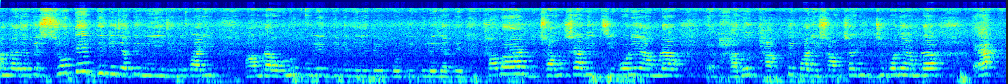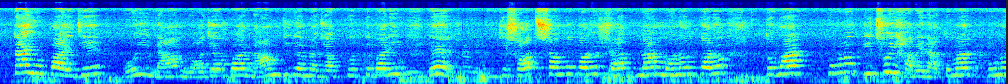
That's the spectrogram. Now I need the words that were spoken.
আমরা যাতে, স্রোতের দিকে যাতে নিয়ে যেতে পারি। আমরা অনুকূলের দিকে নিজেদের প্রতিকূলে যাতে সবার সাংসারিক জীবনে আমরা ভালো থাকতে পারি, সাংসারিক জীবনে আমরা একটাই উপায় যে ওই নাম নজপা নাম যদি আমরা জপ করতে পারি হ্যাঁ যে সৎসঙ্গ করো, সৎ নাম মনন করো, তোমার কোনো কিছুই হবে না, তোমার কোনো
